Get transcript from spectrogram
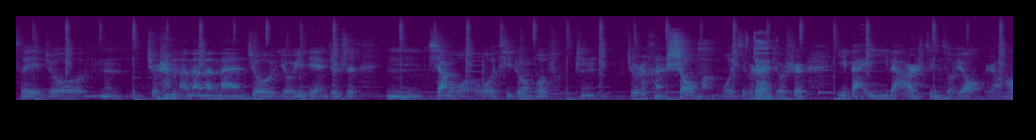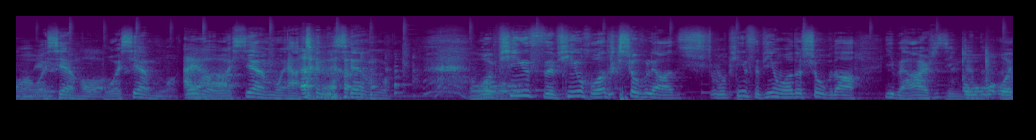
所以就嗯就是慢慢慢慢就有一点就是嗯像我我体重我平。就是很瘦嘛，我基本上就是一百一、一百二十斤左右。然后我羡慕，我羡慕，哥哥，我羡慕呀，真的羡慕。我拼死拼活都受不了，我拼死拼活都瘦不到一百二十斤。我我我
